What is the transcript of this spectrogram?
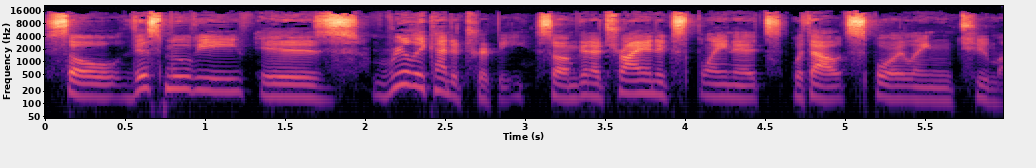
So, this movie is really kind of trippy. So, I'm going to try and explain it without spoiling too much.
